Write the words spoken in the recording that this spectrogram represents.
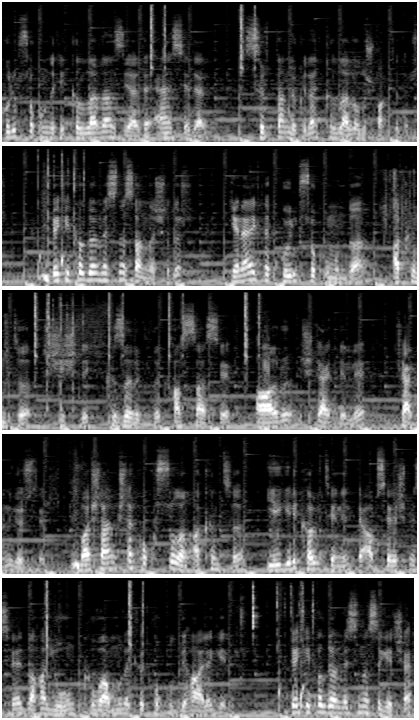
kuyruk sokumundaki kıllardan ziyade enseden, sırttan dökülen kıllarla oluşmaktadır. Peki kıl dönmesi nasıl anlaşılır? Genellikle kuyruk sokumunda akıntı, şişlik, kızarıklık, hassasiyet, ağrı şikayetleriyle kendini gösterir. Başlangıçta kokusu olan akıntı, ilgili kavitenin apseleşmesiyle daha yoğun, kıvamlı ve kötü kokulu bir hale gelir. Peki kıl dönmesi nasıl geçer?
